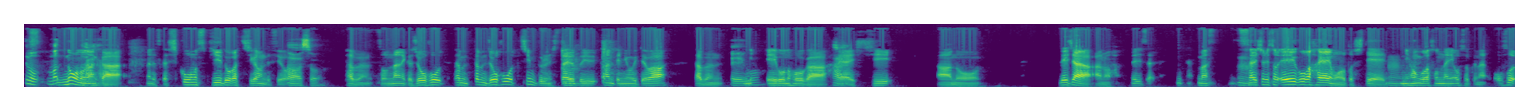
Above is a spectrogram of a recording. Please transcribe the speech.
でも、ま、脳のなんか、はいなんですか、思考のスピードが違うんですよ。ああ、そ多分、その何か情報、多分、多分情報をシンプルに伝えるという観点においては、多分、う。英語？英語の方が早いし、あの、で、じゃあ、あの、まあ、うん。最初にその英語が早いものとして、うん。日本語がそんなに遅くない、遅い、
